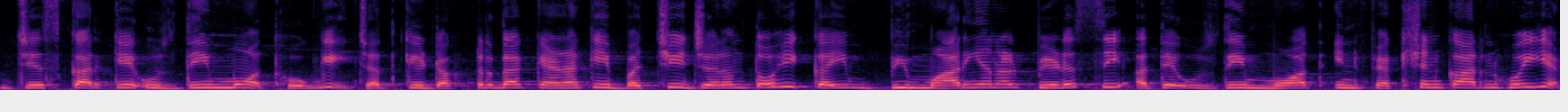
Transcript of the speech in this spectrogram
ਜਿਸ ਕਰਕੇ ਉਸ ਦੀ ਮੌਤ ਹੋ ਗਈ। ਜਦਕਿ ਡਾਕਟਰ ਦਾ ਕਹਿਣਾ ਕਿ ਬੱਚੀ ਜਨਮ ਤੋਂ ਹੀ ਕਈ ਬਿਮਾਰੀਆਂ ਨਾਲ ਪੀੜਤ ਸੀ ਅਤੇ ਉਸ ਦੀ ਮੌਤ ਇਨਫੈਕਸ਼ਨ ਕਾਰਨ ਹੋਈ ਹੈ।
